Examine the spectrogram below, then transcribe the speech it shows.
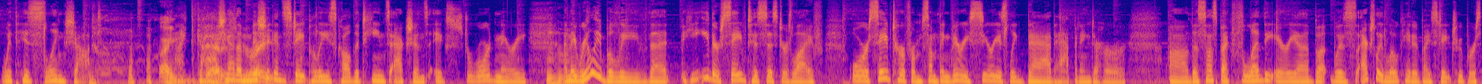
with his slingshot. My, My gosh, yeah, the great. Michigan State Police called the teen's actions extraordinary. Mm-hmm. And they really believe that he either saved his sister's life or saved her from something very seriously bad happening to her. Uh, the suspect fled the area but was actually located by state troopers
